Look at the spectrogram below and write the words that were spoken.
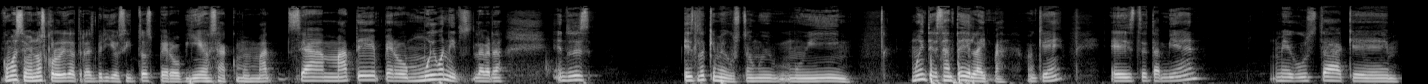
Cómo se ven los colores de atrás brillositos, pero bien. O sea, como mate, sea mate, pero muy bonitos, la verdad. Entonces es lo que me gustó muy, muy, muy interesante del iPad, ¿ok? Este también me gusta que,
